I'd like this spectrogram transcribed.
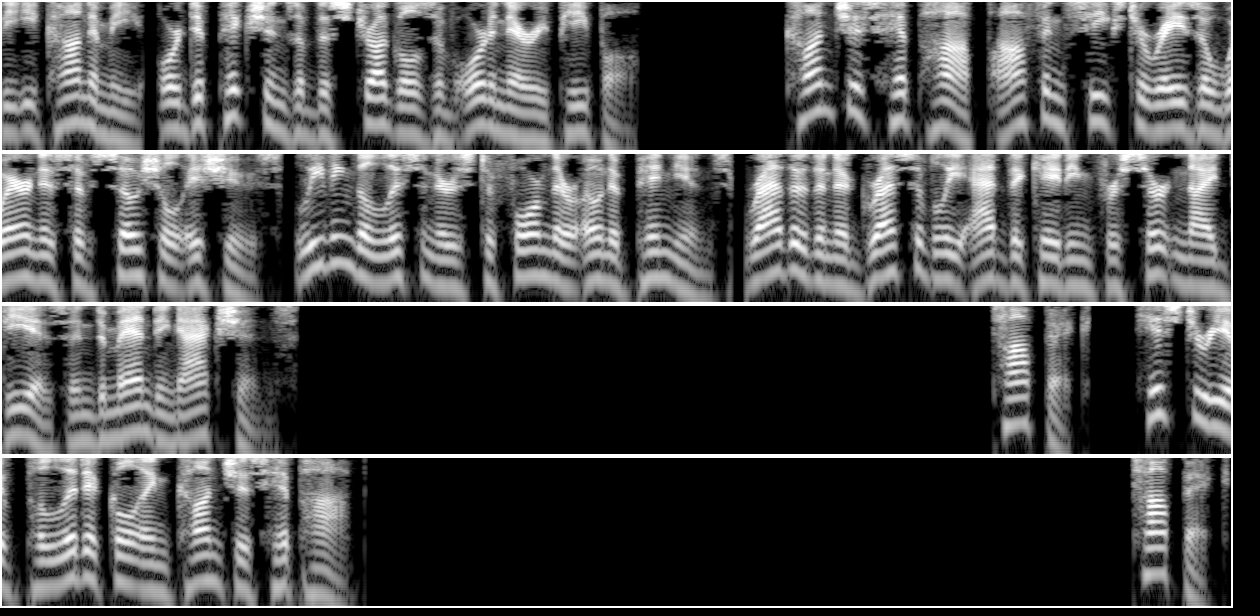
the economy, or depictions of the struggles of ordinary people. Conscious hip-hop often seeks to raise awareness of social issues, leaving the listeners to form their own opinions, rather than aggressively advocating for certain ideas and demanding actions. History of political and conscious hip-hop. Topic:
